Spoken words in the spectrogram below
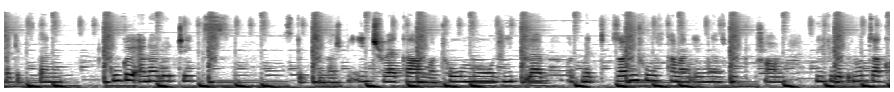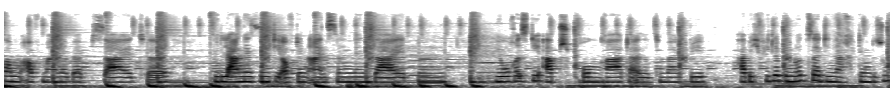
Da gibt es dann Google Analytics, es gibt zum Beispiel eTracker, Matomo, LeadLab und mit solchen Tools kann man eben ganz gut schauen, wie viele Benutzer kommen auf meine Webseite, wie lange sind die auf den einzelnen Seiten, wie hoch ist die Absprungrate, also zum Beispiel habe ich viele Benutzer, die nach dem Besuch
